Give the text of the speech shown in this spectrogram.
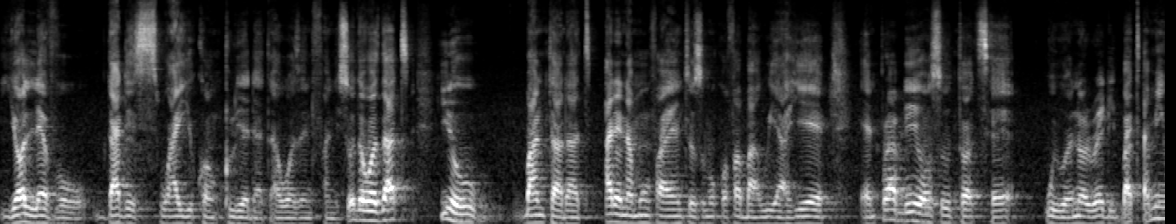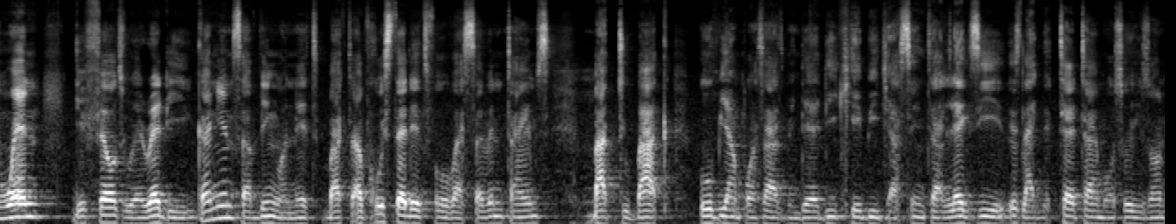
your level, that is why you concluded that I wasn't funny. So there was that, you know, banter that I didn't know fire into some but we are here, and probably also thought say we were not ready. But I mean, when they felt we were ready, Ghanaians have been on it. But I've hosted it for over seven times, back to back. Obi Amponsah has been there, DKB, Jacinta, Lexi. This is like the third time also he's on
